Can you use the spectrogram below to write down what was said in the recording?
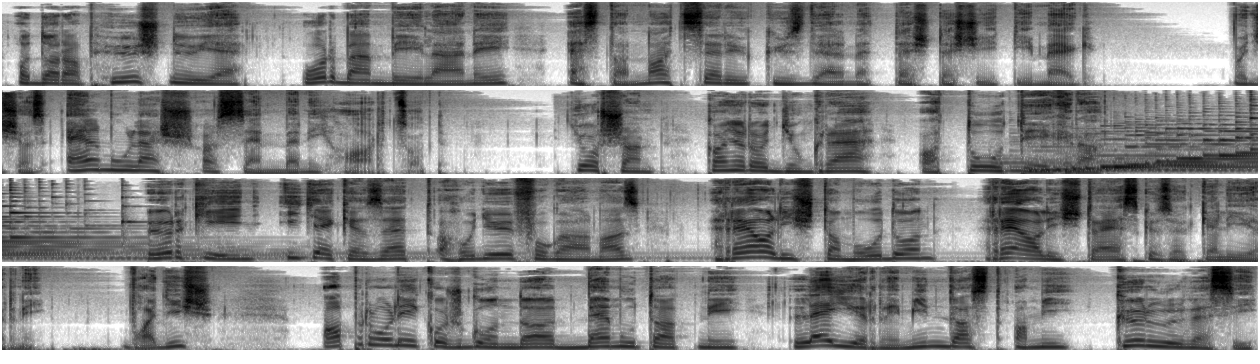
A darab hősnője, Orbán Béláné ezt a nagyszerű küzdelmet testesíti meg vagyis az elmúlással szembeni harcot. Gyorsan kanyarodjunk rá a tótékra. Örkény igyekezett, ahogy ő fogalmaz, realista módon, realista eszközökkel írni. Vagyis aprólékos gonddal bemutatni, leírni mindazt, ami körülveszi,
